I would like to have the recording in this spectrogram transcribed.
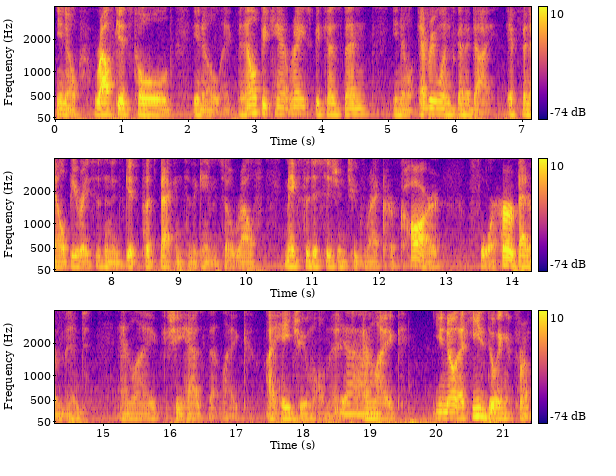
you know, Ralph gets told, you know, like Penelope can't race because then, you know, everyone's gonna die if Penelope races and it gets put back into the game. And so Ralph makes the decision to wreck her car for her betterment, and like she has that like I hate you moment, Yeah. and like you know that he's doing it from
